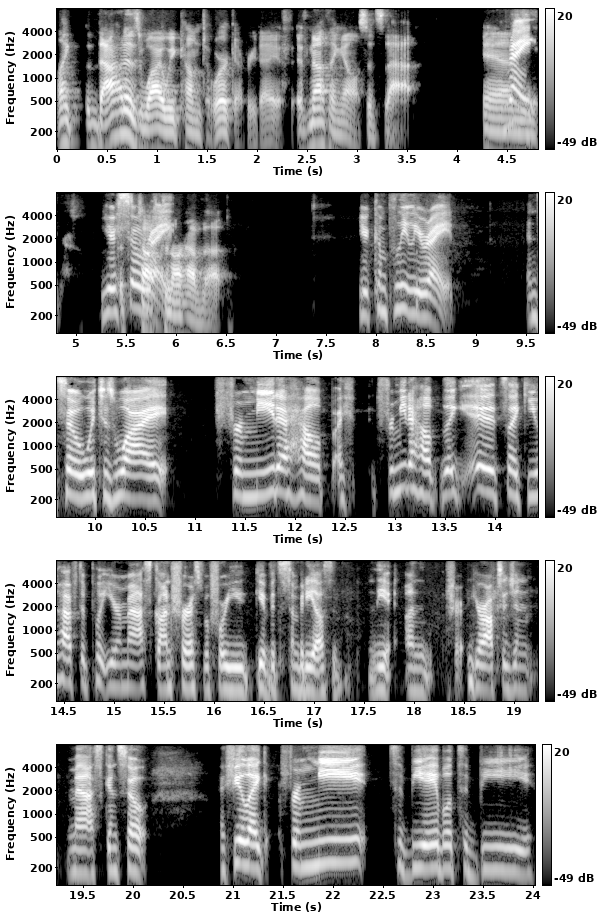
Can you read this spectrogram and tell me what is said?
like that is why we come to work every day. If, if nothing else it's that. And right. You're so tough right. to not have that you're completely right. And so which is why for me to help I, for me to help like it's like you have to put your mask on first before you give it to somebody else the on your oxygen mask. And so i feel like for me to be able to be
